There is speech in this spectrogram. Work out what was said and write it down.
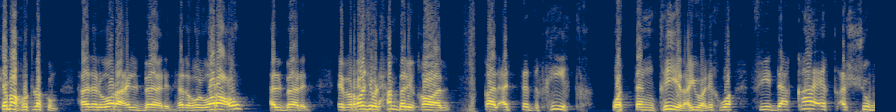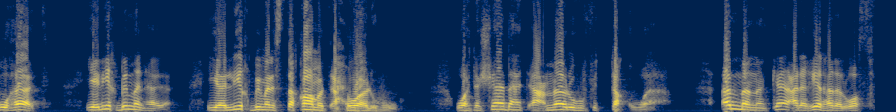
كما قلت لكم هذا الورع البارد هذا هو الورع البارد. إبن رجب الحنبلي قال قال التدقيق والتنقير أيها الإخوة في دقائق الشبهات. يليق بمن هذا؟ يليق بمن استقامت أحواله وتشابهت أعماله في التقوى. أما من كان على غير هذا الوصف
